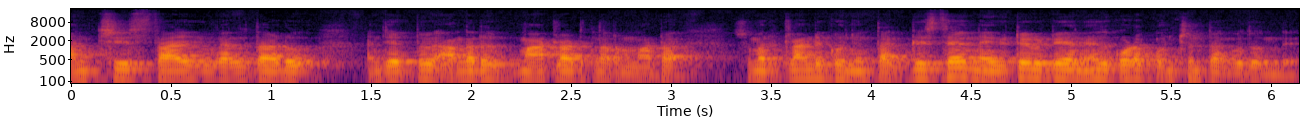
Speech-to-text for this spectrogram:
మంచి స్థాయికి వెళ్తాడు అని చెప్పి అందరూ మాట్లాడుతున్నారు అనమాట సో మరి ఇట్లాంటి కొంచెం తగ్గిస్తే నెగిటివిటీ అనేది కూడా కొంచెం తగ్గుతుంది.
